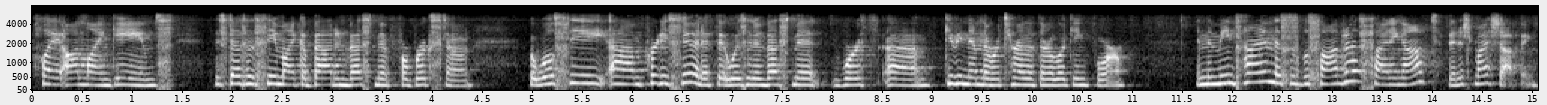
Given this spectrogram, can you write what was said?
play online games, this doesn't seem like a bad investment for Brookstone. But we'll see um, pretty soon if it was an investment worth um, giving them the return that they're looking for. In the meantime, this is LaSandra signing off to finish my shopping.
